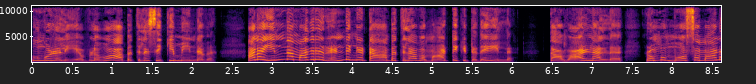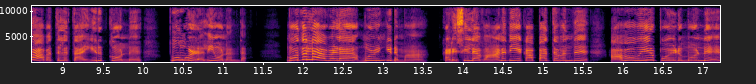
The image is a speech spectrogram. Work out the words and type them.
பூங்குழலி எவ்வளவோ ஆபத்துல சிக்கி மீண்டவ. ஆனா இந்த மாதிரி ரெண்டுங்கட்ட ஆபத்துல அவ மாட்டிக்கிட்டதே இல்ல. தான் வாழ்நாள்ல ரொம்ப மோசமான ஆபத்துல தான் இருக்கோன்னு பூங்குழலி உணர்ந்தா. முதல்ல அவளை முழுங்கிடுமா? கடைசியில வானதியை காப்பாத்த வந்து அவ உயிர் போயிடுமோன்னு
